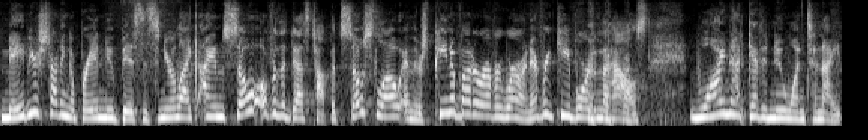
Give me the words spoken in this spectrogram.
Maybe you're starting a brand new business and you're like, I am so over the desktop. It's so slow and there's peanut butter everywhere on every keyboard in the house. Why not get a new one tonight?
